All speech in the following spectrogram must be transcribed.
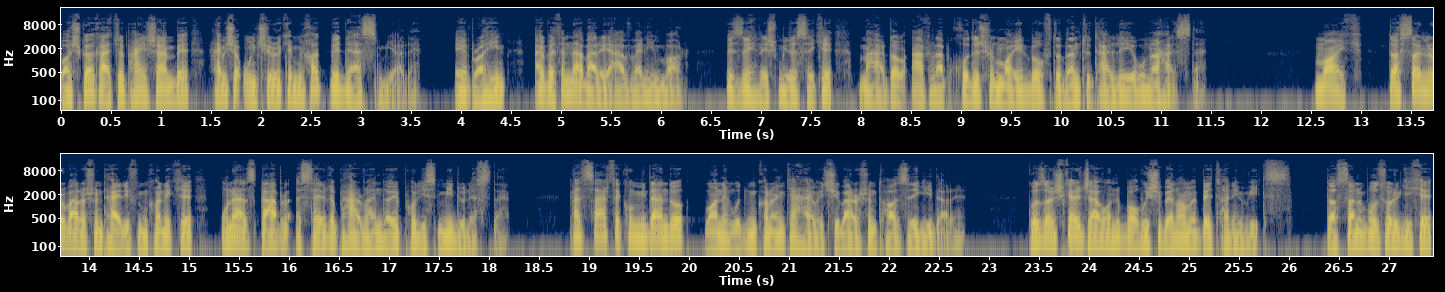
باشگاه قتل پنجشنبه همیشه اون چی رو که می‌خواد به دست میاره. ابراهیم البته نه برای اولین بار. به ذهنش می‌رسه که مردم اغلب خودشون مایل به افتادن تو تله اونا هستن. مایک داستانی رو براشون تعریف می‌کنه که اون از قبل از طریق پروندهای پلیس می‌دونستن. پس سر تکون میدند و وانمود می‌کنن که همه چی براشون تازگی داره. گزارشگر جوان باهوشی به نام بتانی ویتس. داستان بزرگی که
